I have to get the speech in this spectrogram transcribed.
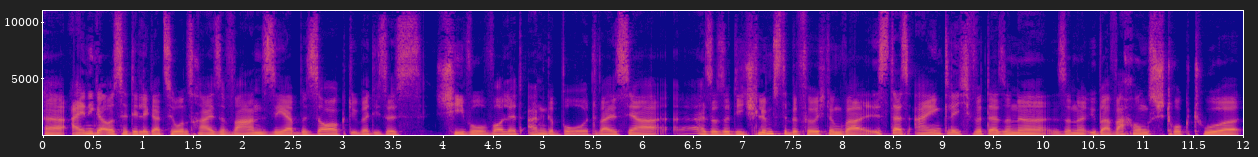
äh, einige aus der Delegationsreise waren sehr besorgt über dieses Chivo-Wallet-Angebot, weil es ja, also so die schlimmste Befürchtung war, ist das eigentlich, wird da so eine, so eine Überwachungsstruktur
